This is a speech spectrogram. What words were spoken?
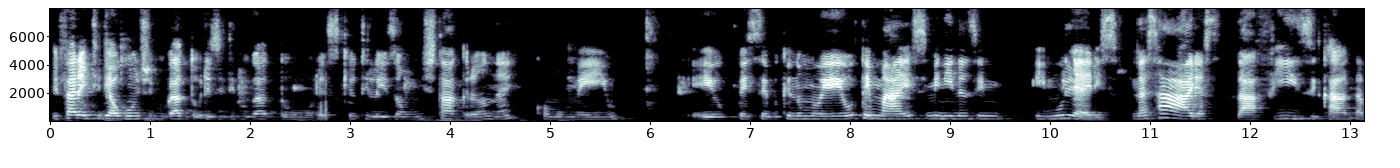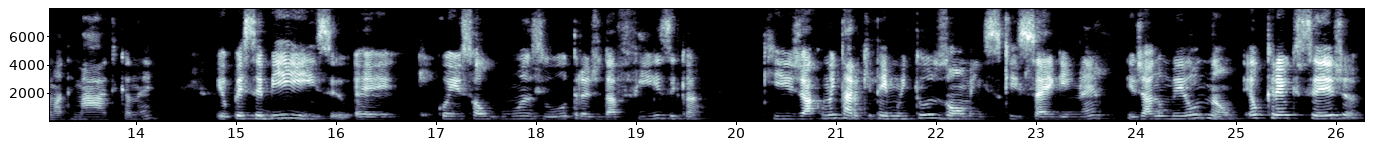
Diferente de alguns divulgadores e divulgadoras que utilizam o Instagram, né, como meio, eu percebo que no meu tem mais meninas e, e mulheres. Nessa área da física, da matemática, né, eu percebi isso. É, conheço algumas outras da física que já comentaram que tem muitos homens que seguem, né? E já no meu, não. Eu creio que seja.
